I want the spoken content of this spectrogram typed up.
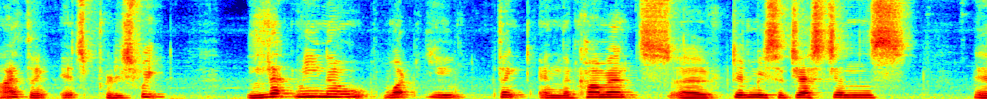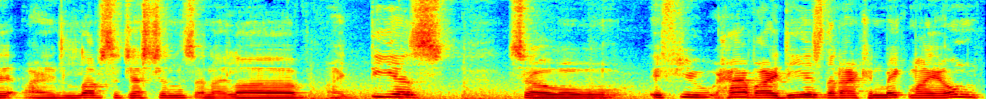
I think it's pretty sweet. Let me know what you think in the comments. Uh, give me suggestions. Uh, I love suggestions and I love ideas. So if you have ideas that I can make my own,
